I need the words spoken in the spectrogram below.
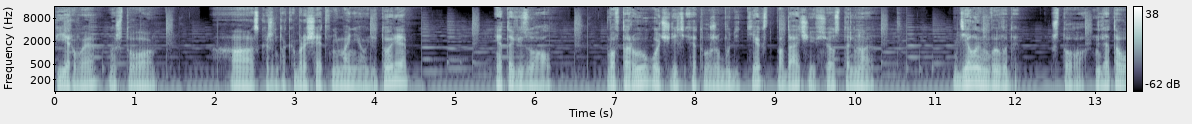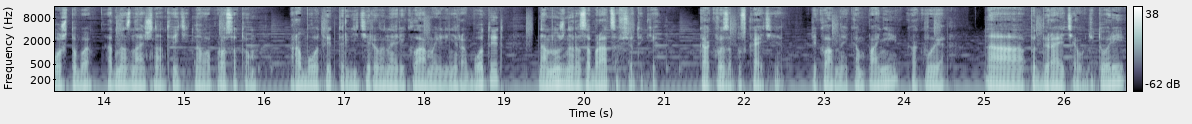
первое, на что, а, скажем так, обращает внимание аудитория, это визуал. Во вторую очередь это уже будет текст, подача и все остальное. Делаем выводы, что для того, чтобы однозначно ответить на вопрос о том, работает таргетированная реклама или не работает, нам нужно разобраться все-таки, как вы запускаете рекламные кампании, как вы подбираете аудитории,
